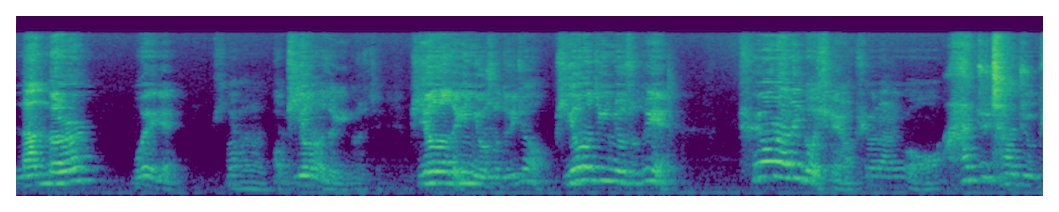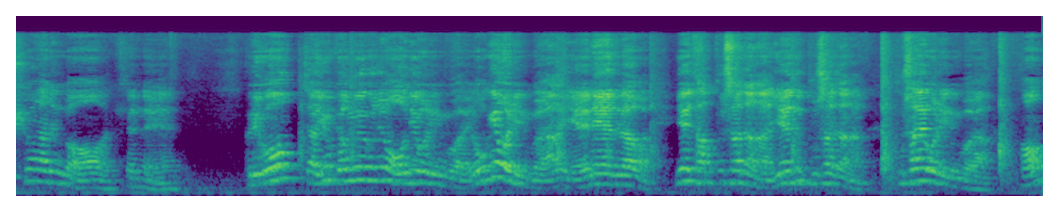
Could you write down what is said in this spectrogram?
number 뭐에게? 어, 비언어적인 그렇지. 비언어적인 요소들이죠. 비언어적인 요소들이 표현하는 것이에요. 표현하는 거. 아주 자주 표현하는 거. 됐네. 그리고 자, 이 병렬 구조는 어디에 걸리는 거야? 여기에 걸리는 거야. 얘네들하고. 얘 다 부사잖아. 얘도 부사잖아. 부사에 걸리는 거야. 어?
